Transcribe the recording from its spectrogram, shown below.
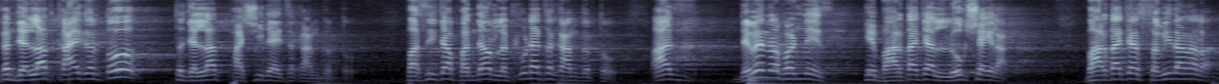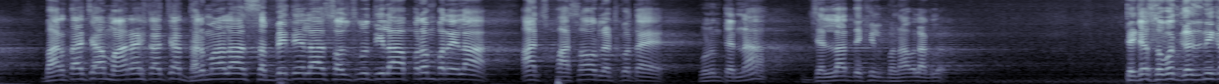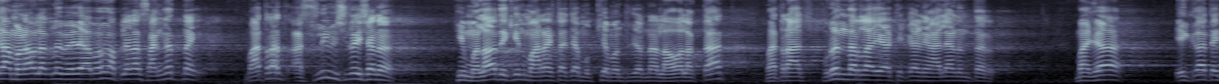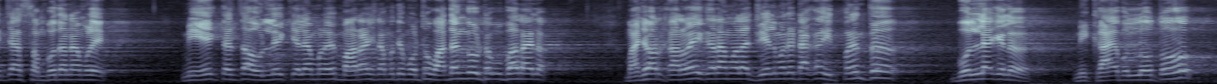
कारण जल्लाद काय करतो? तर जल्लाद फाशी द्यायचं काम करतो. फाशीच्या फंद्यावर लटकवण्याचं काम करतो. आज देवेंद्र फडणवीस हे भारताच्या लोकशाहीला भारताच्या संविधानाला भारताच्या महाराष्ट्राच्या धर्माला सभ्यतेला संस्कृतीला परंपरेला आज फासावर लटकवत आहे म्हणून त्यांना जल्लाद देखील म्हणावं लागलं. त्याच्यासोबत गजनी का म्हणावं लागलं वेळेअभावी आपल्याला सांगत नाही. मात्र असली विश्लेषणं ही मला देखील महाराष्ट्राच्या मुख्यमंत्र्यांना लावा लागतात. मात्र आज पुरंदरला या ठिकाणी आल्यानंतर माझ्या एका त्यांच्या संबोधनामुळे मी एक त्यांचा उल्लेख केल्यामुळे महाराष्ट्रामध्ये मोठं वादंग उठ उभं राहिलं. माझ्यावर कारवाई करा मला जेलमध्ये टाका इथपर्यंत बोलल्या गेलं. मी काय बोललो होतो?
